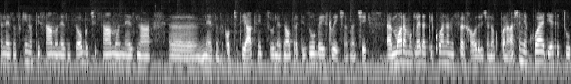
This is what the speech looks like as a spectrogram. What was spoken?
se ne zna skinuti samo, ne zna se obući samo, ne zna e, ne zna zakopčiti jaknicu, ne zna oprati zube i slično. Znači e, moramo gledati koja nam je svrha određenog ponašanja, koja je djetetu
